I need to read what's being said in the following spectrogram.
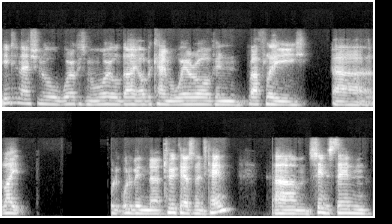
The International Workers' Memorial Day I became aware of in roughly uh, late, would, would have been uh, 2010. Um, since then,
